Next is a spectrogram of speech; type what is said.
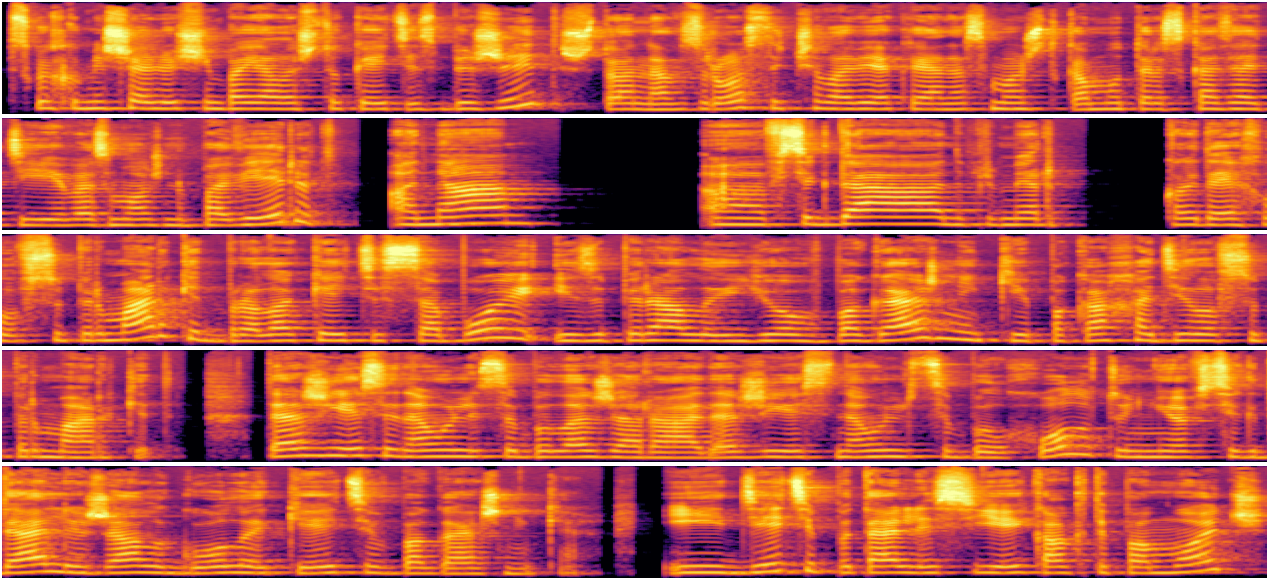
поскольку Мишель очень боялась, что Кэти сбежит, что она взрослый человек, и она сможет кому-то рассказать, и ей, возможно, поверят, она всегда, например, когда ехала в супермаркет, брала Кэти с собой и запирала ее в багажнике, пока ходила в супермаркет. Даже если на улице была жара, даже если на улице был холод, у нее всегда лежала голая Кэти в багажнике. И дети пытались ей как-то помочь,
